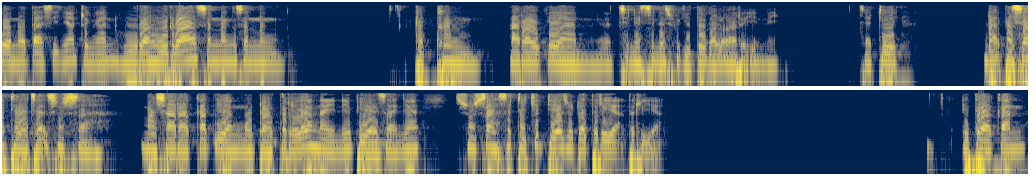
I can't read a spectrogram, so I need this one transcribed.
konotasinya dengan hura-hura, seneng-seneng. Dugem, karaokean, jenis-jenis begitu kalau hari ini. Jadi tidak bisa diajak susah. Masyarakat yang mudah terlena ini biasanya susah sedikit dia sudah teriak-teriak itu akan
